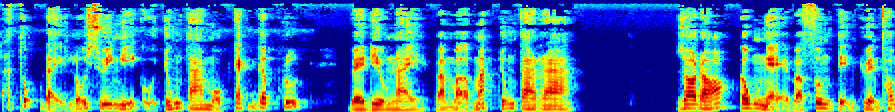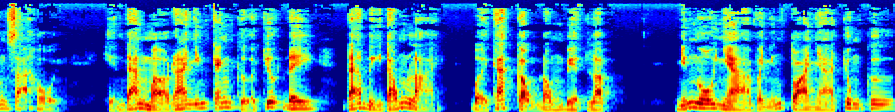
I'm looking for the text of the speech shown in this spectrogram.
đã thúc đẩy lối suy nghĩ của chúng ta một cách gấp rút về điều này và mở mắt chúng ta ra. Do đó, công nghệ và phương tiện truyền thông xã hội hiện đang mở ra những cánh cửa trước đây đã bị đóng lại bởi các cộng đồng biệt lập, những ngôi nhà và những tòa nhà chung cư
